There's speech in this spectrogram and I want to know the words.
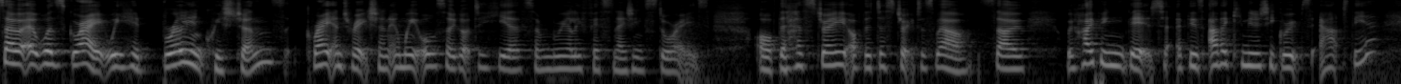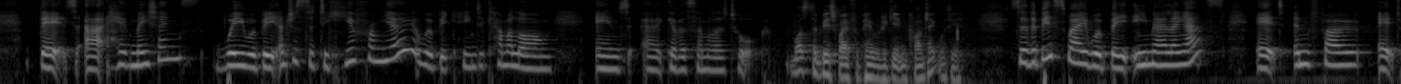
So it was great. We had brilliant questions, great interaction, and we also got to hear some really fascinating stories of the history of the district as well. So we're hoping that if there's other community groups out there that uh, have meetings, we would be interested to hear from you. We'd be keen to come along and uh, give a similar talk. What's the best way for people to get in contact with you? So the best way would be emailing us at info at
